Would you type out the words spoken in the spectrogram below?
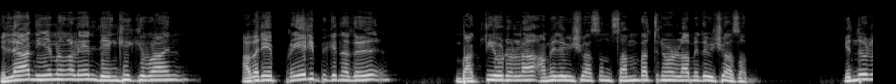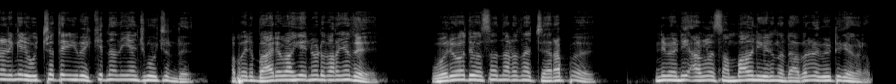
എല്ലാ നിയമങ്ങളെയും ലംഘിക്കുവാൻ അവരെ പ്രേരിപ്പിക്കുന്നത് ഭക്തിയോടുള്ള അമിത വിശ്വാസം സമ്പത്തിനോടുള്ള അമിത വിശ്വാസം എന്തുകൊണ്ടാണ് ഇങ്ങനെ ഉച്ചത്തിൽ ഈ വെക്കുന്നതെന്ന് ഞാൻ ചോദിച്ചിട്ടുണ്ട്. അപ്പോൾ എന്റെ ഭാരവാഹി എന്നോട് പറഞ്ഞത് ഓരോ ദിവസം നടന്ന ചെറപ്പ് ഇതിന് വേണ്ടി ആളുകൾ സംഭാവന ചെയ്യുന്നുണ്ട് അവരുടെ വീട്ടിൽ കേൾക്കണം.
